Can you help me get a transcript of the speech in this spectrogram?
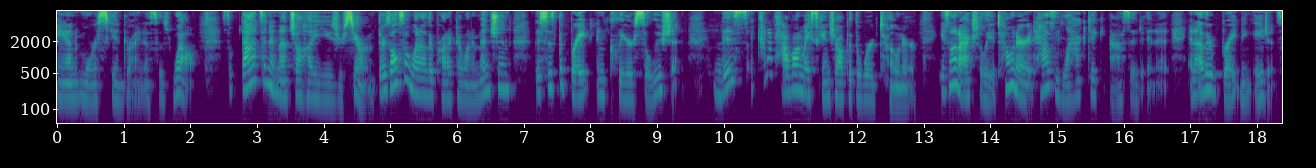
and more skin dryness as well. So that's in a nutshell how you use your serum. There's also one other product I want to mention. This is the Bright and Clear Solution. This I kind of have on my skin shop with the word toner. It's not actually a toner, it has lactic acid in it and other brightening agents.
